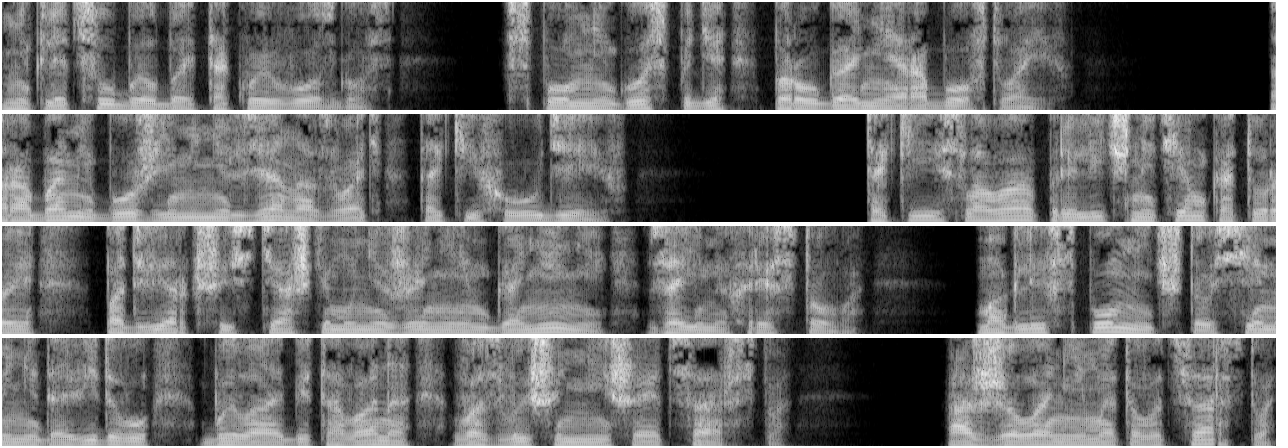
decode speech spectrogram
Не к лицу был бы такой возглас. «Вспомни, Господи, поругание рабов Твоих». Рабами Божьими нельзя назвать таких иудеев. Такие слова приличны тем, которые, подвергшись тяжким унижениям гонений за имя Христова, могли вспомнить, что семени Давидову было обетовано возвышеннейшее царство, а с желанием этого царства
